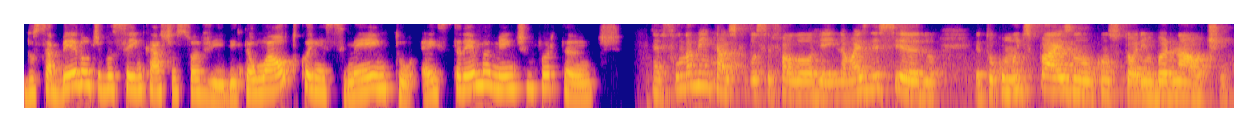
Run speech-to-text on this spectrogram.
do saber onde você encaixa a sua vida. Então, o autoconhecimento é extremamente importante. É fundamental isso que você falou, Rei, ainda mais nesse ano. Eu estou com muitos pais no consultório em burnout.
